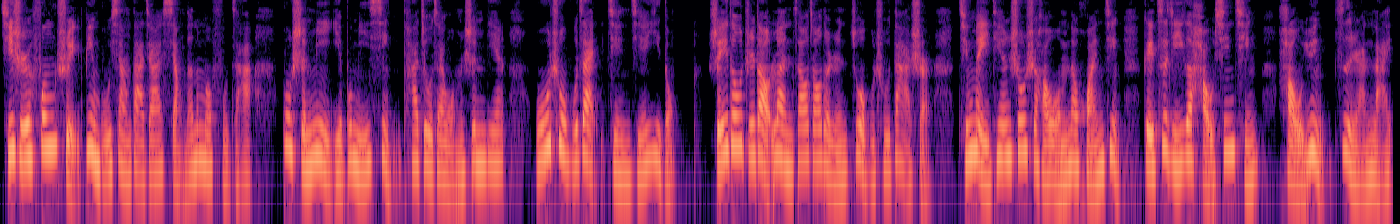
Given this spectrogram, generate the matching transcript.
其实风水并不像大家想的那么复杂，不神秘也不迷信，它就在我们身边，无处不在，简洁易懂。谁都知道乱糟糟的人做不出大事儿，请每天收拾好我们的环境，给自己一个好心情，好运自然来。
